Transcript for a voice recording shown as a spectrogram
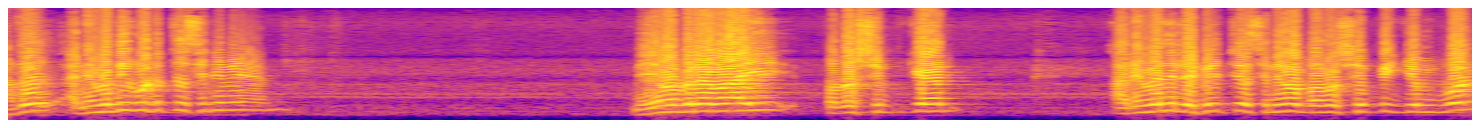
അത് അനുമതി കൊടുത്ത സിനിമയാണ്. നിയമപരമായി പ്രദർശിപ്പിക്കാൻ അനുമതി ലഭിച്ച സിനിമ പ്രദർശിപ്പിക്കുമ്പോൾ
